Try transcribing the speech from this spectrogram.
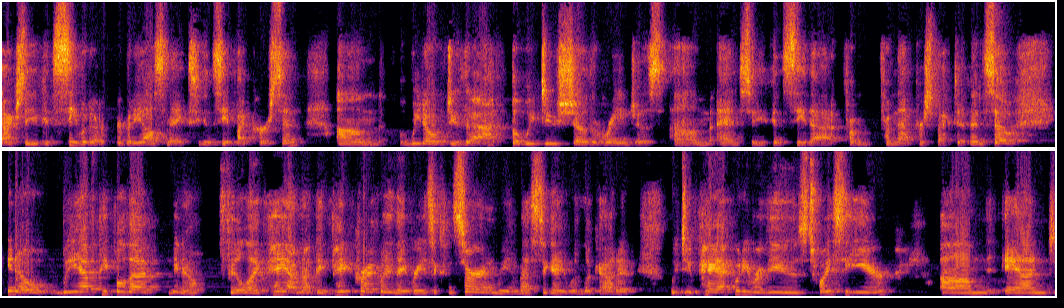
actually you can see what everybody else makes. You can see it by person. Um, we don't do that but we do show the ranges um, and so you can see that from from that perspective. And so you know we have people that you know feel like hey i'm not being paid correctly. They raise a concern. We investigate. We look at it. We do pay equity reviews twice a year. Um, and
